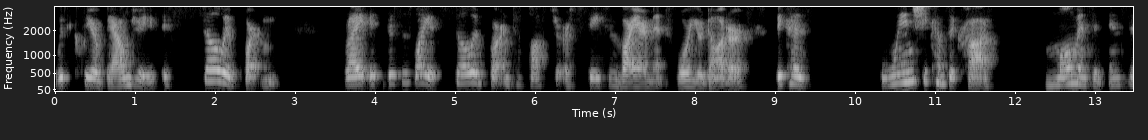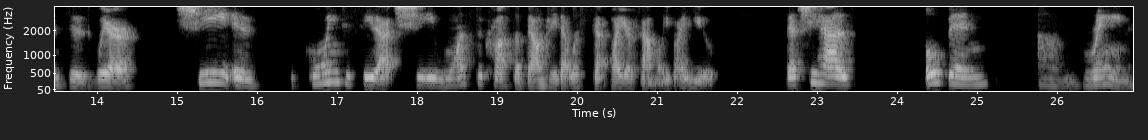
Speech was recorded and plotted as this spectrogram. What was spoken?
with clear boundaries, is so important, right? It, this is why it's so important to foster a safe environment for your daughter because when she comes across moments and instances where she is going to see that she wants to cross a boundary that was set by your family, by you, that she has open um, rein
